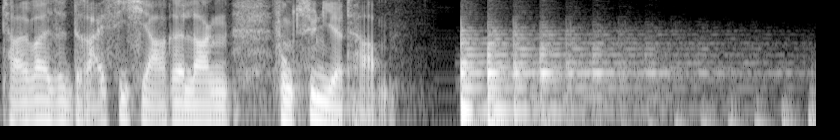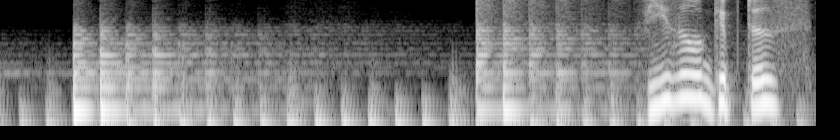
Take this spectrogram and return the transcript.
teilweise 30 Jahre lang funktioniert haben. Wieso gibt es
